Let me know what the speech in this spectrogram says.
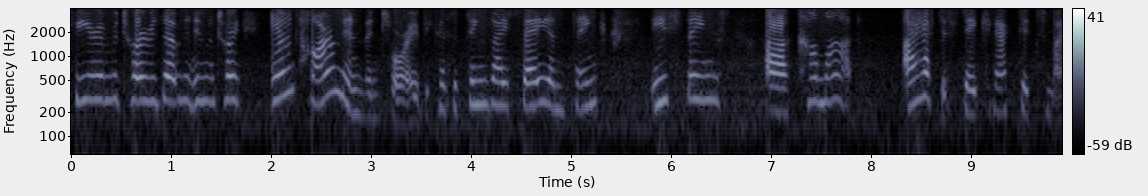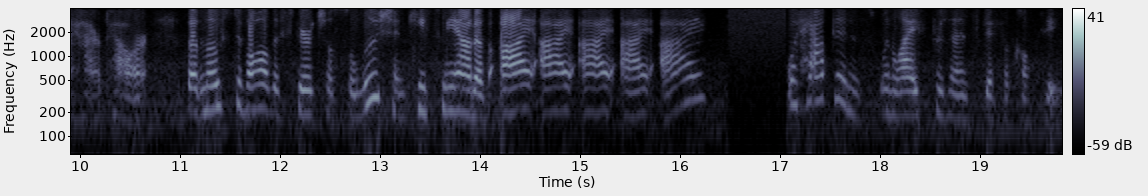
fear inventory, resentment inventory, and harm inventory because the things I say and think, these things uh, come up. I have to stay connected to my higher power. But most of all, the spiritual solution keeps me out of I, I, I, I, I. What happens when life presents difficulties?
